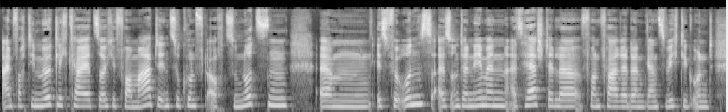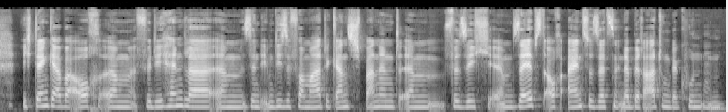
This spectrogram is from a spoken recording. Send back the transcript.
einfach die Möglichkeit, solche Formate in Zukunft auch zu nutzen, ähm, ist für uns als Unternehmen, als Hersteller von Fahrrädern ganz wichtig. Und ich denke aber auch ähm, für die Händler ähm, sind eben diese Formate ganz spannend ähm, für sich ähm, selbst auch einzusetzen in der Beratung der Kunden. Mhm.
